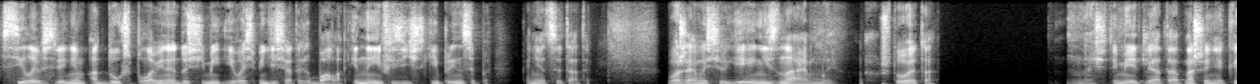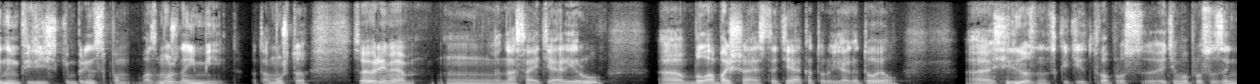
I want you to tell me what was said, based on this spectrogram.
силой в среднем от 2,5 до 7,8 балла. Иные физические принципы. Конец цитаты. Уважаемый Сергей, не знаем мы, что это. Значит, имеет ли это отношение к иным физическим принципам? Возможно, имеет. Потому что в свое время на сайте Ари.ру э, была большая статья, которую я готовил. Э, серьезно, так сказать, этот вопрос, этим, вопросом,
